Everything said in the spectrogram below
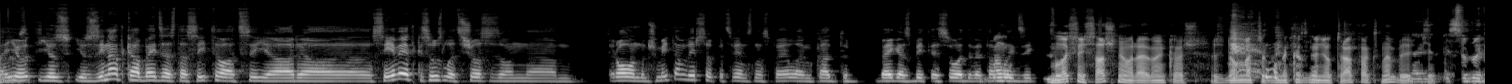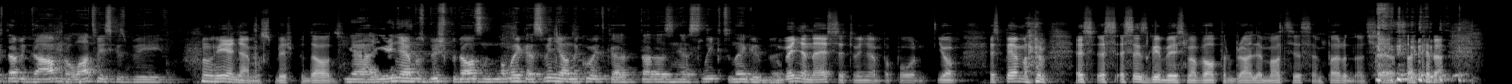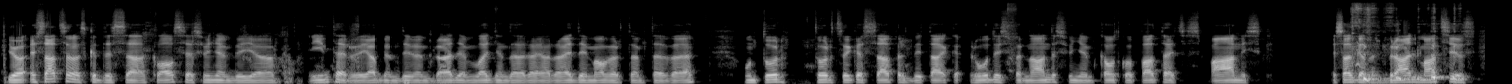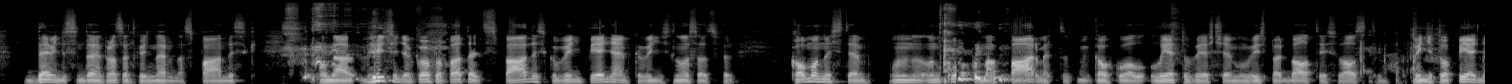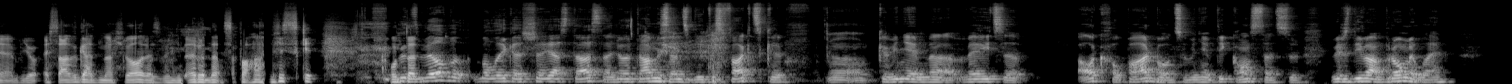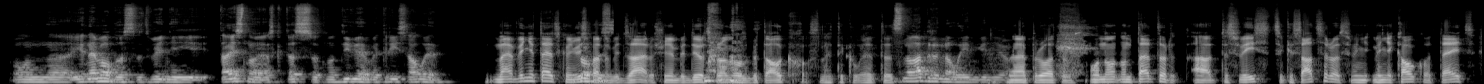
Jūs, jūs, jūs zināt, kā beidzās tā situācija ar uh, sievieti, kas uzliek šo sezonu um, Rolandam Šmitam virsū pēc vienas no spēlēm, kad tur beigās bija tie sodi vai tam līdzīgi. Man liekas, viņš sašņurēja vienkārši. Es domāju, ka nekas gan jau trakāks nebija. Es, es saprotu, ka tā bija dāma no Latvijas, kas bija. Nu, ieņēmusi bišķi pa daudz. Jā, ieņēmusi bišķi pa daudz. Man liekas, viņa jau neko tādā ziņā sliktu negribēja. Viņa nesit viņam pa pūru. Jo es, piemēram, es, es, es, es gribu īstenībā vēl par brāļiem Macijasiem parunāt šajā sakarā. Jo es atceros, kad es uh, klausījos, viņam bija intervija abiem diviem brāļiem leģendārajā raidījumā Overtime TV. Un tur tur, cik es sapratu, bija tā, ka Rudijs Fernandes viņiem kaut ko pateica spāniski. Es atgādināju, brāļa Macijas 99% ka viņi nerunā spāniski. Un uh, viņš viņam kaut ko pateica spāniski, un viņi pieņēma, ka viņus nosauc par komunistiem un, un kopumā pārmet kaut ko lietuviešiem un vispār Baltijas valstīm. Viņi to pieņēma, jo es atgādināšu vēlreiz, viņi nerunā spāniski. Un Bet tad vēl man liekas, šajā stāstā ļoti amizants bija tas fakts, ka ka viņiem veica alkohola pārbaudas, un viņiem tika konstatēts virs divām promilēm. Un, ja nemaldos, tad viņi taisnojās, ka tas ir no diviem vai trīs aliem. Nē, viņa teica, ka viņi vispār nebija dzēruši. Viņiem bija divas promils, bet alkohols netika lietots. No adrenalīna viņa jau. Nē, protams. Un, un, un tad tur tas viss, cik es atceros, viņa, viņa kaut ko teica.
